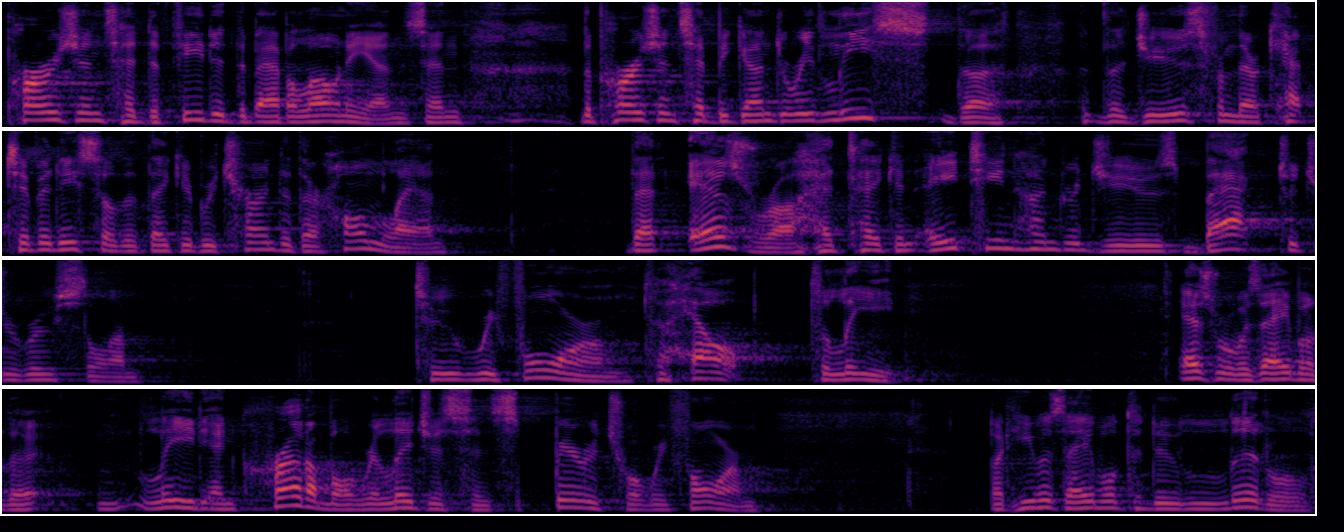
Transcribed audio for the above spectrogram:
Persians had defeated the Babylonians and the Persians had begun to release the, the Jews from their captivity so that they could return to their homeland, that Ezra had taken 1,800 Jews back to Jerusalem to reform, to help, to lead. Ezra was able to lead incredible religious and spiritual reform, but he was able to do little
